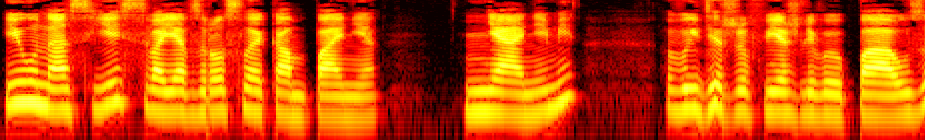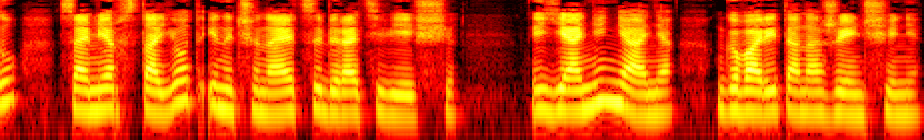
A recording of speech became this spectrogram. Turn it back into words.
и у нас есть своя взрослая компания. Нянями?» Выдержав вежливую паузу, Самер встает и начинает собирать вещи. «Я не няня», — говорит она женщине.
